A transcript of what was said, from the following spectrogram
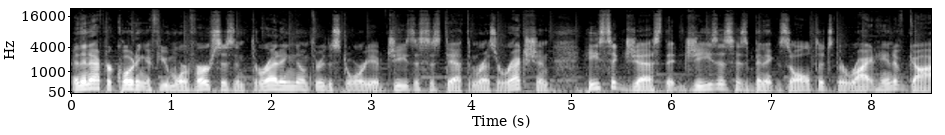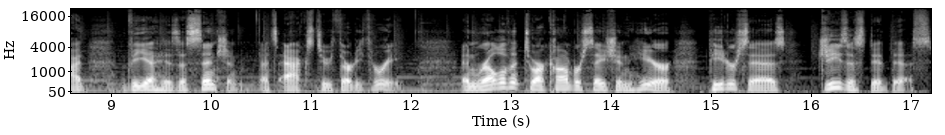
And then, after quoting a few more verses and threading them through the story of Jesus' death and resurrection, he suggests that Jesus has been exalted to the right hand of God via his ascension. That's Acts 2:33. And relevant to our conversation here, Peter says, Jesus did this.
